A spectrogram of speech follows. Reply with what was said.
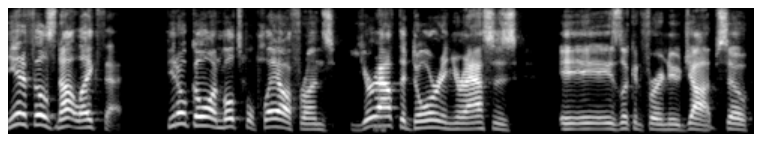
The NFL is not like that. If you don't go on multiple playoff runs, you're out the door and your ass is, is looking for a new job. So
